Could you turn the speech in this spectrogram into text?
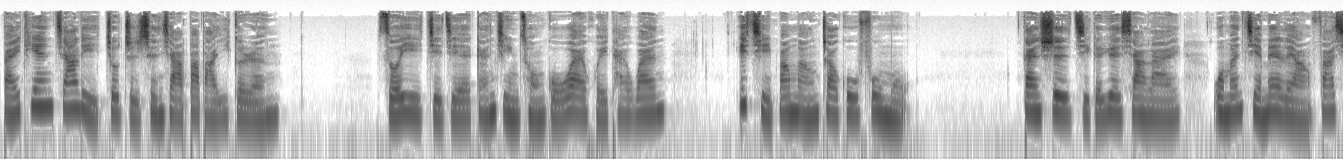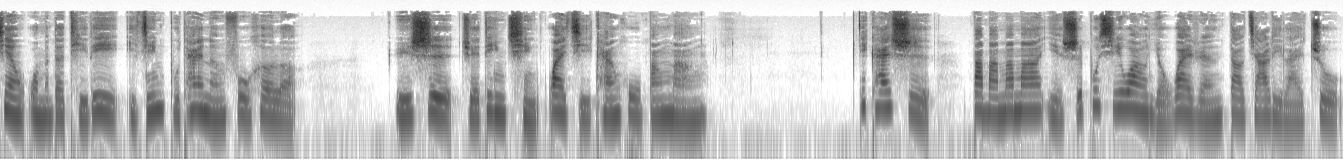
白天家里就只剩下爸爸一个人，所以姐姐赶紧从国外回台湾，一起帮忙照顾父母。但是几个月下来，我们姐妹俩发现，我们的体力已经不太能负荷了，于是决定请外籍看护帮忙。一开始，爸爸妈妈也是不希望有外人到家里来住。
